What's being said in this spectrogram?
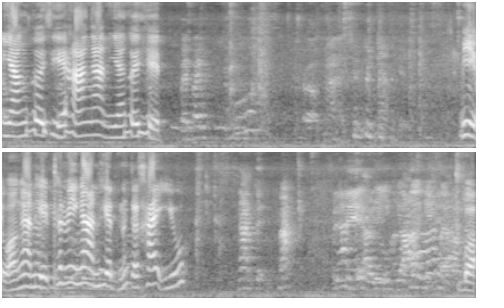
อิหยังเคยเสียหางานอิหยังเคยเห็ดไปไปมีว่างานเห็ดคันมีงานเห็ดนั่นก็ค่ายอยู่งานเตะนะเป็นเตะเอาอยู่เดี๋ยวเคยเห็นแบบบ่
